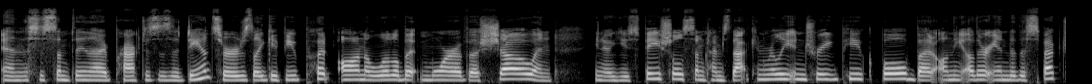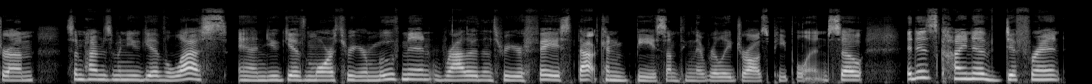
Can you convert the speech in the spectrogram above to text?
And this is something that I practice as a dancer. Is like if you put on a little bit more of a show and you know, use facials. Sometimes that can really intrigue people. But on the other end of the spectrum, sometimes when you give less and you give more through your movement rather than through your face, that can be something that really draws people in. So it is kind of different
